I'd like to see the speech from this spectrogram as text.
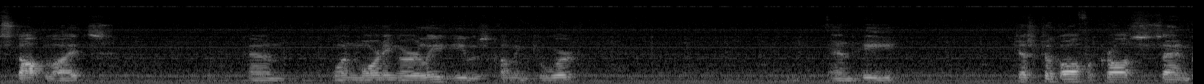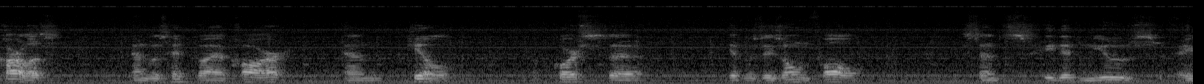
stoplights. And one morning early, he was coming to work and he just took off across San Carlos and was hit by a car and killed. Of course, uh, it was his own fault since he didn't use a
